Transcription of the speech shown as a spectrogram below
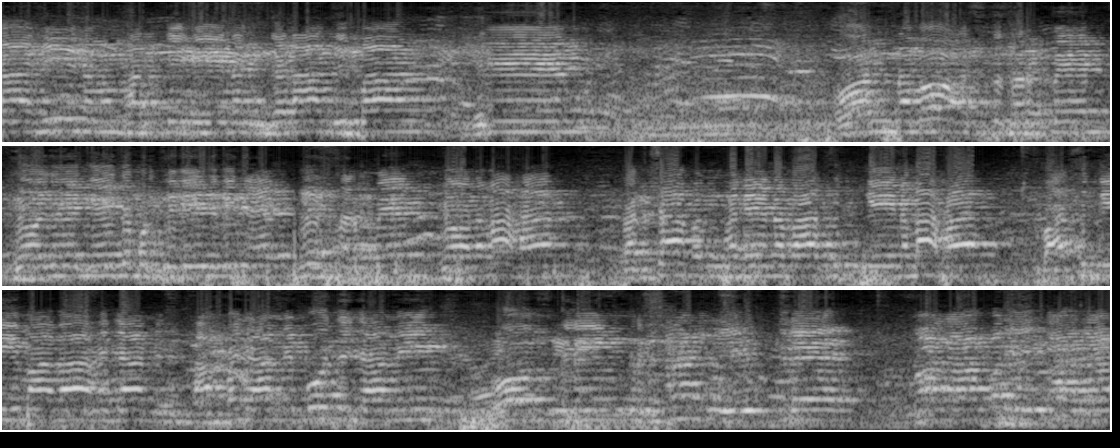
सूर्याहे नम भक्तिहे रङ्गनाधिपा ओम नमो अस्त सर्पेभ्यो जयकेत पृथिवीदेभ्यः सर्पेभ्यो नमः। रक्षाबन्धनेन वासुके नमः। वासुकीमावाहयामि स्थापयामि पूजयामि। ॐ श्रीं कृष्णक्षेत्रे मालापरिताया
